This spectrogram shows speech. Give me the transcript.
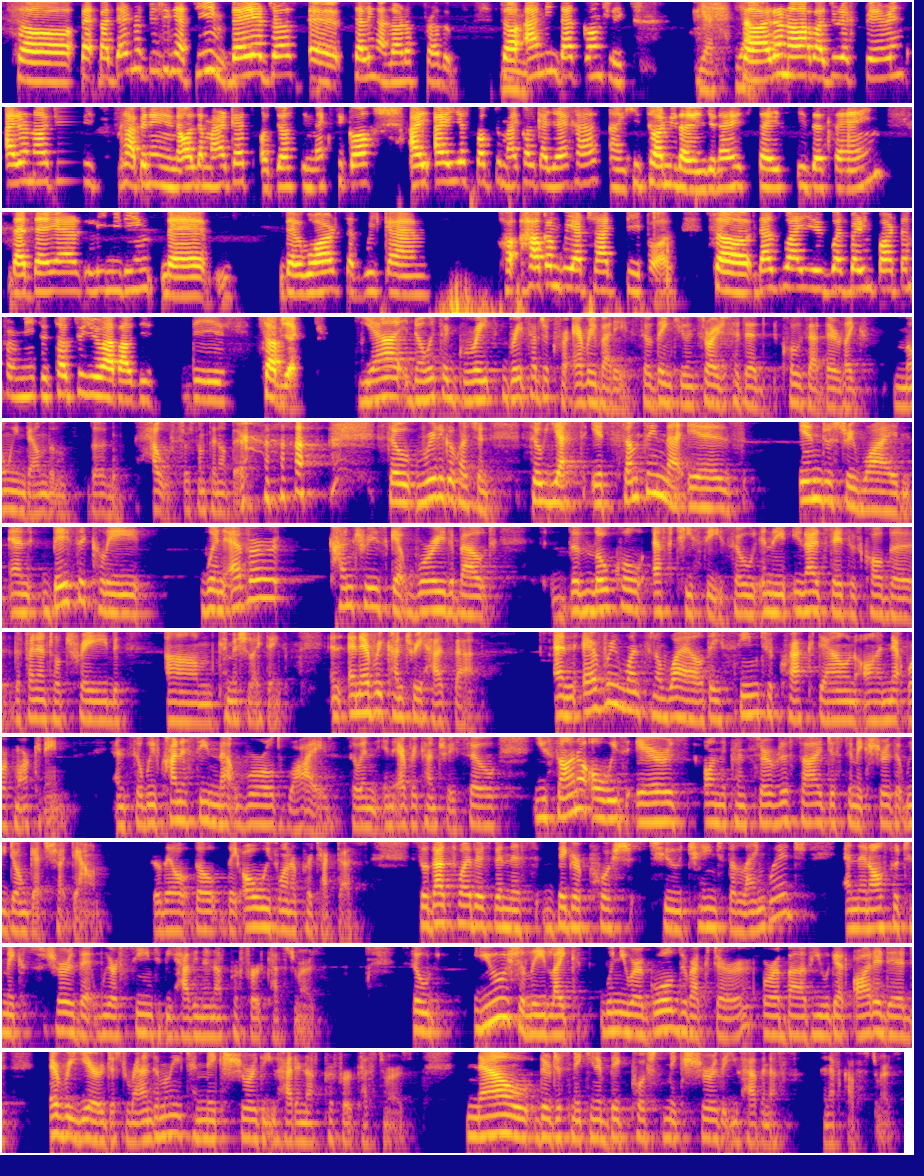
So but, but they're not building a team. They are just uh, selling a lot of products. So mm. i'm in that conflict yes so yeah. i don't know about your experience. I don't know if it's happening in all the markets or just in mexico. I, I spoke to michael callejas and he told me that in the united states is the same that they are limiting the the words that we can how, how can we attract people. So that's why it was very important for me to talk to you about this this subject. Yeah no it's a great great subject for everybody. So thank you. And sorry i just had to close that they're like mowing down the, the house or something out there so really good question so yes it's something that is industry wide and basically whenever countries get worried about the local FTC. So in the United States, it's called the the Financial Trade um, Commission, I think, and, and every country has that. And every once in a while, they seem to crack down on network marketing. And so we've kind of seen that worldwide, so in, in every country. So USANA always errs on the conservative side just to make sure that we don't get shut down. So they'll they'll they always want to protect us. So that's why there's been this bigger push to change the language and then also to make sure that we are seen to be having enough preferred customers. So usually like when you were a gold director or above, you would get audited every year just randomly to make sure that you had enough preferred customers. Now they're just making a big push to make sure that you have enough enough customers.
